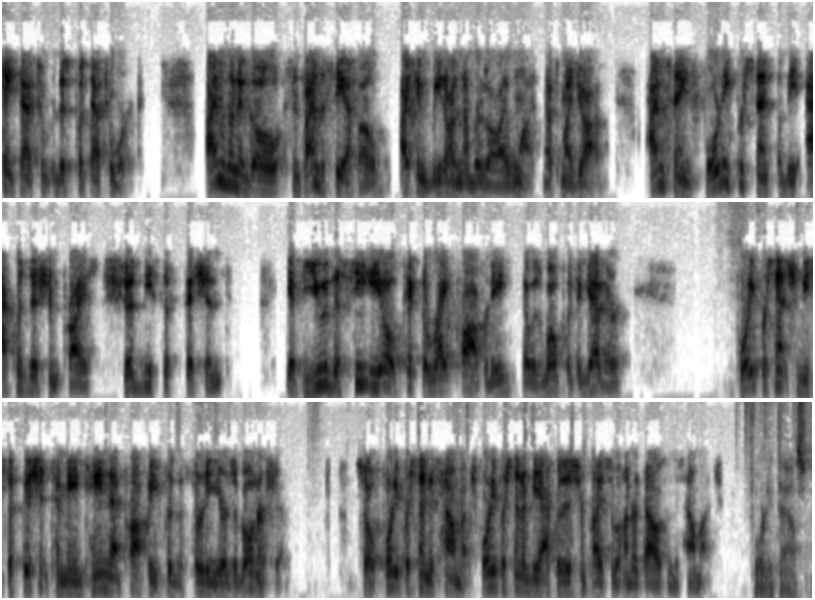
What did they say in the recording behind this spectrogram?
take that to, let's put that to work. I'm going to go, since I'm the CFO, I can beat on numbers all I want. That's my job. I'm saying 40% of the acquisition price should be sufficient if you, the CEO, pick the right property that was well put together. 40% should be sufficient to maintain that property for the 30 years of ownership. So 40% is how much? 40% of the acquisition price of 100,000 is how much? 40,000.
